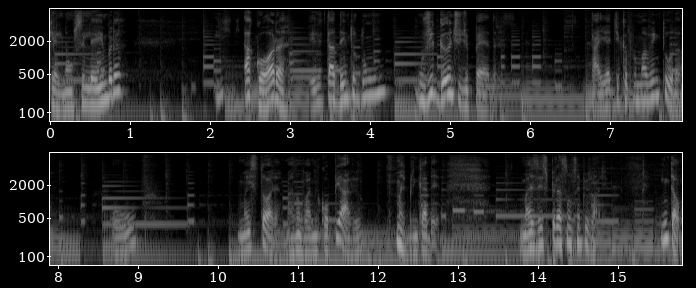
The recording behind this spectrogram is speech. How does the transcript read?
que ele não se lembra e agora ele tá dentro de um, um gigante de pedras. Tá aí a dica para uma aventura ou uma história, mas não vai me copiar, viu? Mas brincadeira. Mas a inspiração sempre vale. Então,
